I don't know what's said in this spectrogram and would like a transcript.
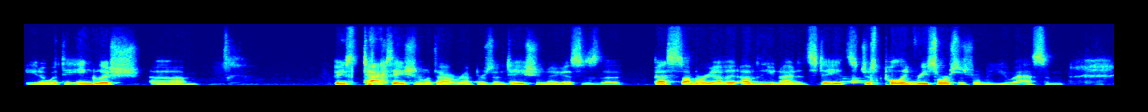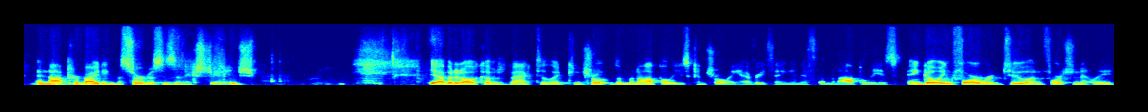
you know, with the English um, based taxation without representation, I guess is the best summary of it of the United States, just pulling resources from the U.S. and and not providing the services in exchange. Yeah, but it all comes back to like control the monopolies controlling everything, and if the monopolies and going forward too, unfortunately,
